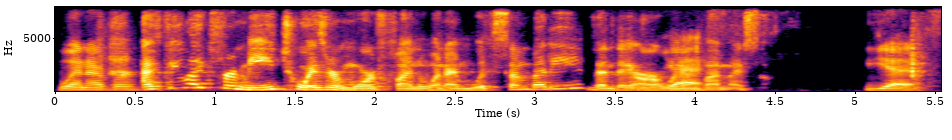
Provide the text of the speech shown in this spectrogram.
whenever. I feel like for me, toys are more fun when I'm with somebody than they are when I'm by myself. Yes.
